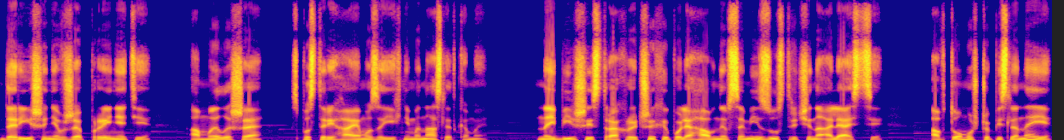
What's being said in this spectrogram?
де рішення вже прийняті, а ми лише спостерігаємо за їхніми наслідками. Найбільший страх ройчихи полягав не в самій зустрічі на Алясці, а в тому, що після неї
